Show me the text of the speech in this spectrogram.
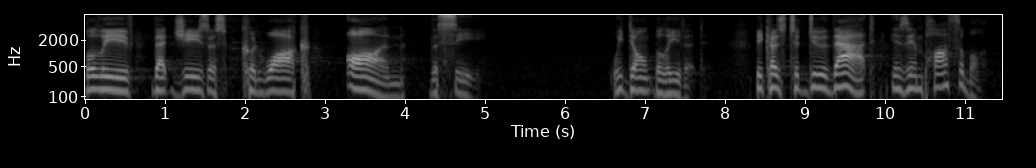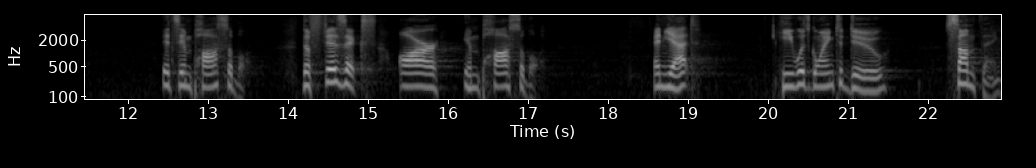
believe that Jesus could walk on the sea. We don't believe it because to do that is impossible. It's impossible. The physics are impossible. And yet, he was going to do something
